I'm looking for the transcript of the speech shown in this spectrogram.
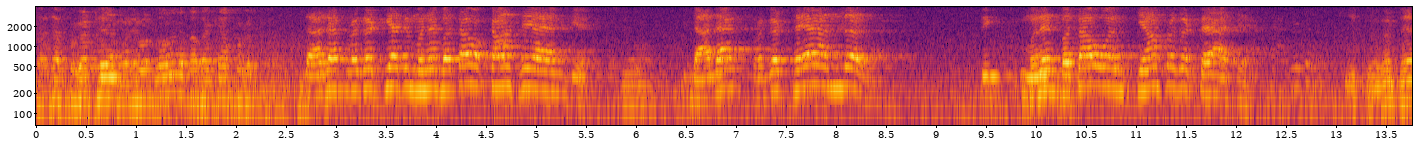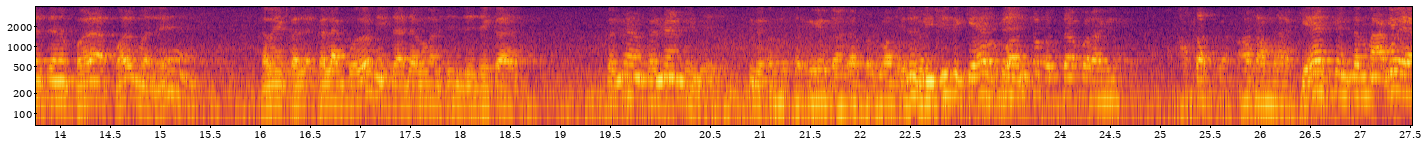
દાદા પ્રગટ થયા મને બતાવો ને દાદા ક્યાં પ્રગટ થયા? દાદા પ્રગટ થયા તે મને બતાવો ક્યાં થયા એમ કે. દાદા પ્રગટ થયા અંદર. મને બતાવો એમ ક્યાં પ્રગટ થયા છે. એ પ્રગટ થયા તેને ફળ ફળ મળે. હવે કલાક કલાક બોલો ને દાદા ભગવાન સિંહ જય જયકાર. કલ્યાણ કલ્યાણ થઈ જાય. ભગવાન તો બધા પર આવી કેશ કેમ તમે માગો એ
